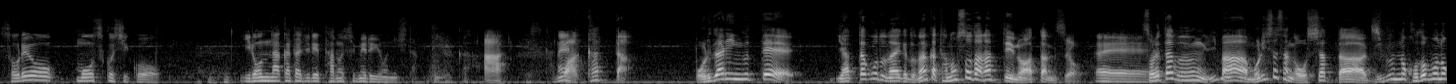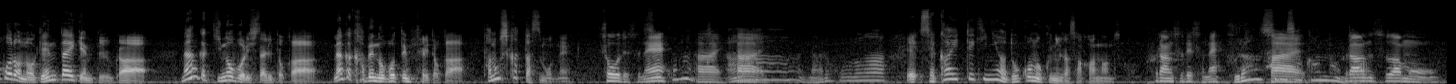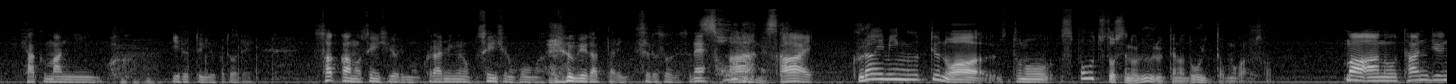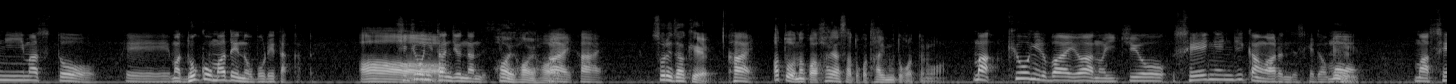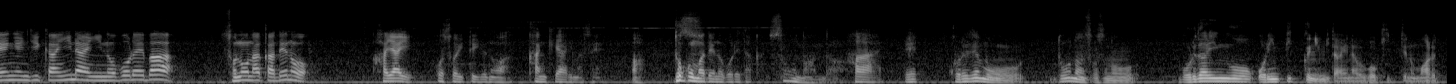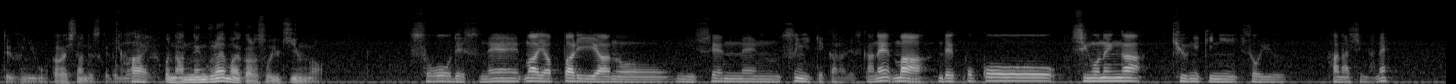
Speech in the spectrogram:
それをもう少しこういろんな形で楽しめるようにしたっていうかあですかね。分かった。ボルダリングってやったことないけどなんか楽しそうだなっていうのはあったんですよ。えー。それ多分今森下さんがおっしゃった自分の子供の頃の原体験っていうかなんか木登りしたりとかなんか壁登ってみたりとか楽しかったですもんねそうですね。はい、はあーなるほどな。え世界的にはどこの国が盛んなんですか？い、フランスですね。フランスが盛んなんだ、フランスはもう100万人いるということでサッカーの選手よりもクライミングの選手の方が有名だったりするそうですね。そうなんですか。はい、はい。クライミングっていうのはそのスポーツとしてのルールっていうのはどういったものがあるんですか？まあ、あの単純に言いますと、えーまあ、どこまで登れたかという。あ非常に単純純なんですよ。はいはいはい、はいはいそれだけ？はい。あとはなんか速さとかタイムとかっていうのは？まあ、競技の場合はあの一応制限時間はあるんですけども、ええ。まあ、制限時間以内に登ればその中での速い遅いというのは関係ありません。あどこまで登れたか。そうなんだ。はい。これでもどうなんですか？そのボルダリングをオリンピックにみたいな動きっていうのもあるっていうふうにお伺いしたんですけども、はい。これ何年ぐらい前からそういう機運が？そうですね、まあ、やっぱりあの2000年過ぎてからですかね、まあ、でここ4、5年が急激にそういう話がね、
